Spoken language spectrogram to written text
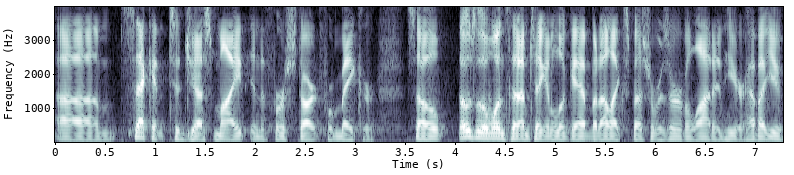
um, second to Just Might in the first start for Maker. So those are the ones that I'm taking a look at, but I like Special Reserve a lot in here. How about you?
